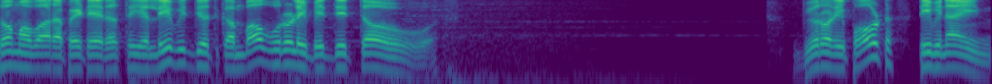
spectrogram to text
ಸೋಮವಾರಪೇಟೆ ರಸ್ತೆಯಲ್ಲಿ ವಿದ್ಯುತ್ ಕಂಬ ಉರುಳಿ ಬಿದ್ದಿತ್ತು. Bureau report TV nine.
